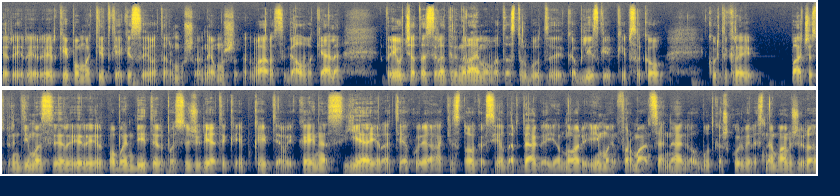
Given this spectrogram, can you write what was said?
ir, ir, ir, ir kaip pamatyti, kiek jisai vat, ar muša, ar nemuša, varosi galvą kelią. Tai jau čia tas yra treniravimo, vat, tas turbūt kablys, kaip, kaip sakau, kur tikrai pačios sprendimas ir, ir, ir pabandyti ir pasižiūrėti, kaip, kaip tie vaikai, nes jie yra tie, kurie akis tokios, jie dar dega, jie nori, ima informaciją, ne, galbūt kažkur vyresniam amžiui yra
